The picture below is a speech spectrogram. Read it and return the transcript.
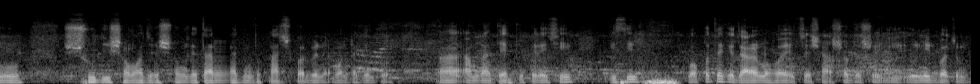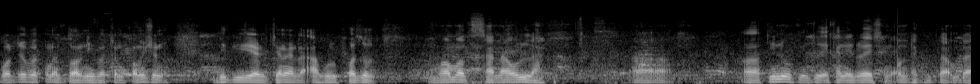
ও সুদী সমাজের সঙ্গে তারা কিন্তু কাজ করবেন এমনটা কিন্তু আমরা দেখতে পেরেছি। ইসির পক্ষ থেকে জানানো হয়েছে, সাত সদস্য ইউ নির্বাচন পর্যবেক্ষণের দল নির্বাচন commission brigadier general Abul Fazal, Mohammad Sanaullah তিনিও কিন্তু এখানে রয়েছেন, এমনটা কিন্তু আমরা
